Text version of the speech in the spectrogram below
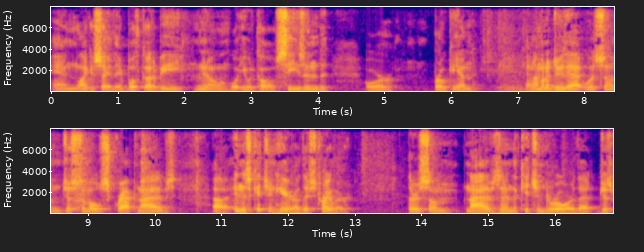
And like I say, they've both got to be, you know, what you would call seasoned or broke in. And I'm going to do that with some, just some old scrap knives. Uh, in this kitchen here of this trailer, there's some knives in the kitchen drawer that just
